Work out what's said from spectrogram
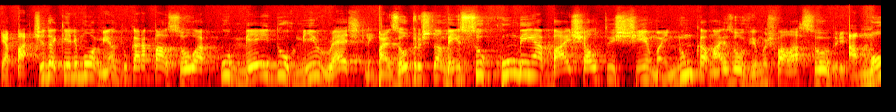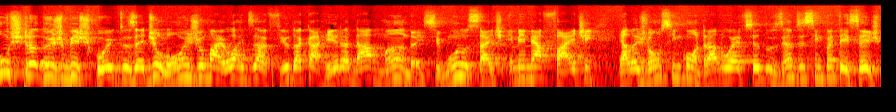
e a partir daquele momento o cara passou a comer e dormir wrestling. Mas outros também sucumbem à baixa autoestima e nunca mais ouvimos falar sobre. A monstra dos biscoitos é de longe o maior desafio da carreira da Amanda, e segundo o site MMA Fighting, elas vão se encontrar no UFC 256,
